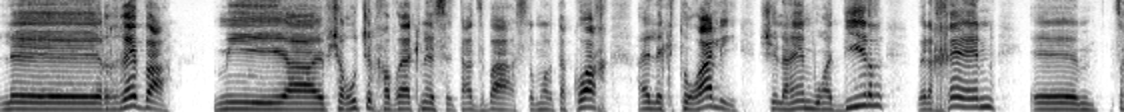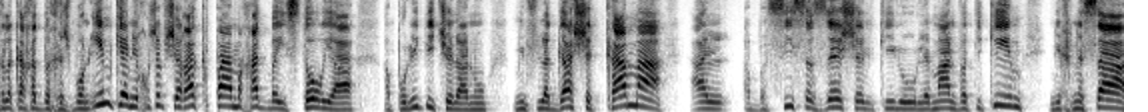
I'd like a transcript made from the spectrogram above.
לרבע מהאפשרות של חברי הכנסת, ההצבעה. זאת אומרת, הכוח האלקטורלי שלהם הוא אדיר, ולכן אה, צריך לקחת בחשבון. אם כי אני חושב שרק פעם אחת בהיסטוריה הפוליטית שלנו, מפלגה שקמה על הבסיס הזה של כאילו למען ותיקים, נכנסה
